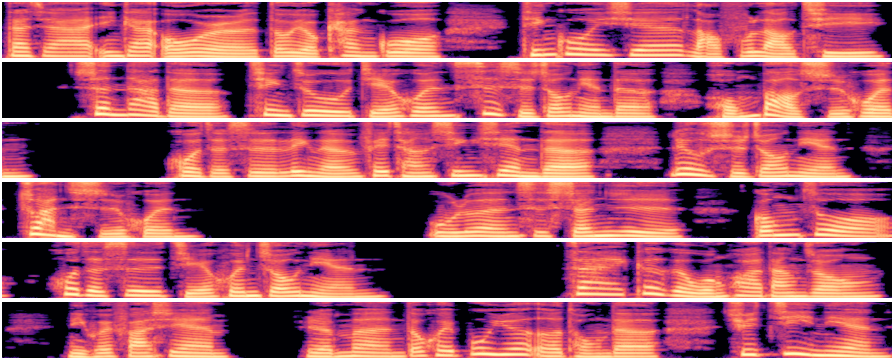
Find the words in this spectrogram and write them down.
大家应该偶尔都有看过、听过一些老夫老妻盛大的庆祝结婚四十周年的红宝石婚，或者是令人非常新鲜的六十周年钻石婚。无论是生日、工作，或者是结婚周年，在各个文化当中，你会发现。人们都会不约而同的去纪念、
